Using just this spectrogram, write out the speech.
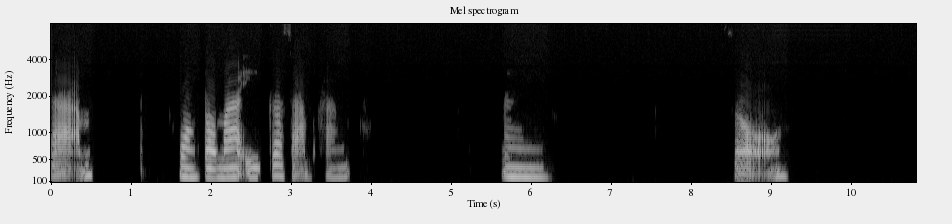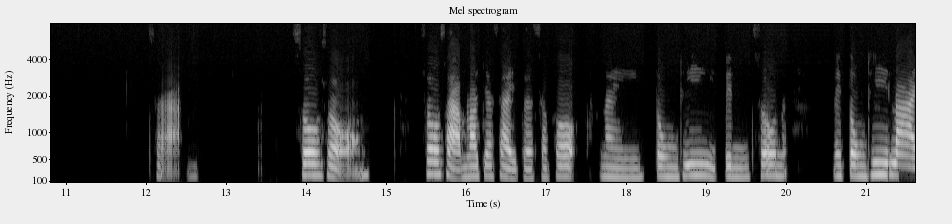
สาม ห่วงต่อมาอีกก็สามครั้ง หนึ่ง สอง สาม โซ่สอง โซ่สามเราจะใส่แต่เฉพาะในตรงที่เป็นโซ่ในตรงที่ลาย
